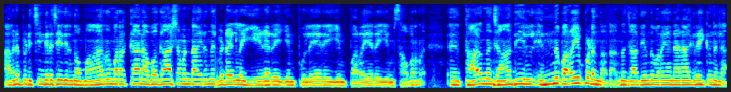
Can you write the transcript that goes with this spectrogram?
അവനെ പിടിച്ച് ഇങ്ങനെ ചെയ്തിരുന്നോ? മാറുമറക്കാൻ അവകാശമുണ്ടായിരുന്നു ഇവിടെയുള്ള ഈഴരെയും പുലയരെയും പറയരെയും സവർ താഴ്ന്ന ജാതിയിൽ എന്ന് പറയപ്പെടുന്ന താഴ്ന്ന ജാതി എന്ന് പറയാൻ ഞാൻ ആഗ്രഹിക്കുന്നില്ല.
